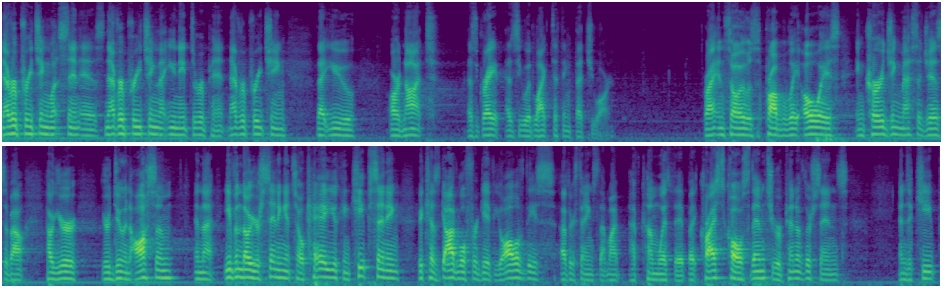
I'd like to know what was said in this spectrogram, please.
Never preaching what sin is, never preaching that you need to repent, never preaching that you are not as great as you would like to think that you are. Right? And so it was probably always encouraging messages about how you're you're doing awesome and that even though you're sinning it's okay, you can keep sinning because God will forgive you. All of these other things that might have come with it, but Christ calls them to repent of their sins and to keep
